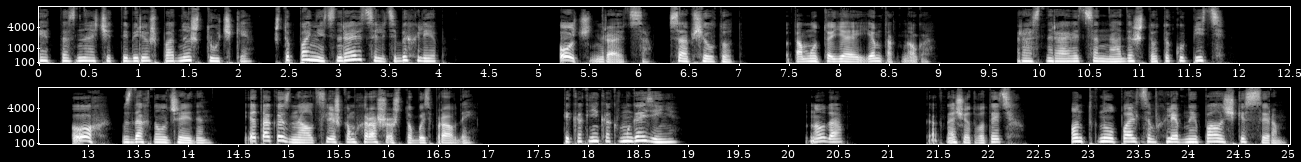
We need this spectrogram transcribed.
«Это значит, ты берешь по одной штучке, чтобы понять, нравится ли тебе хлеб». «Очень нравится», — сообщил тот. «Потому-то я и ем так много». «Раз нравится, надо что-то купить». «Ох», — вздохнул Джейден, — «я так и знал, слишком хорошо, чтобы быть правдой». «Ты как-никак в магазине». «Ну да. Как насчет вот этих?» Он ткнул пальцем в хлебные палочки с сыром.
